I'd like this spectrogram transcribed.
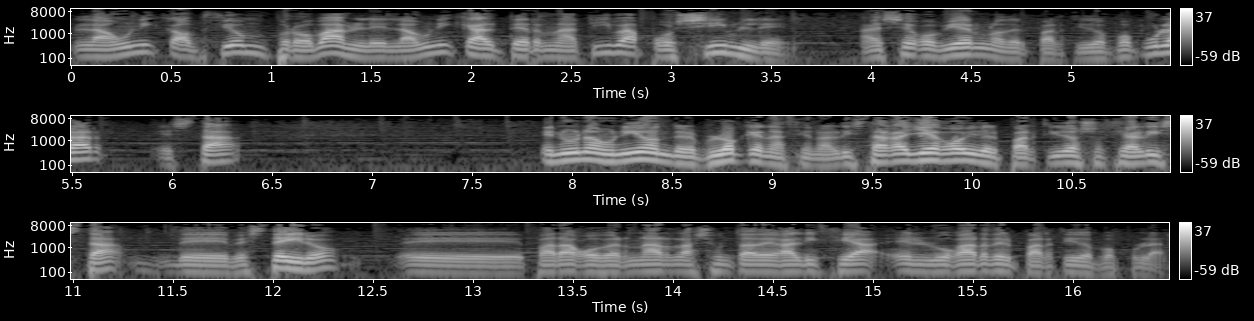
la única opción probable, la única alternativa posible a ese gobierno del Partido Popular está en una unión del bloque nacionalista gallego y del Partido Socialista de Besteiro eh, para gobernar la Junta de Galicia en lugar del Partido Popular.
